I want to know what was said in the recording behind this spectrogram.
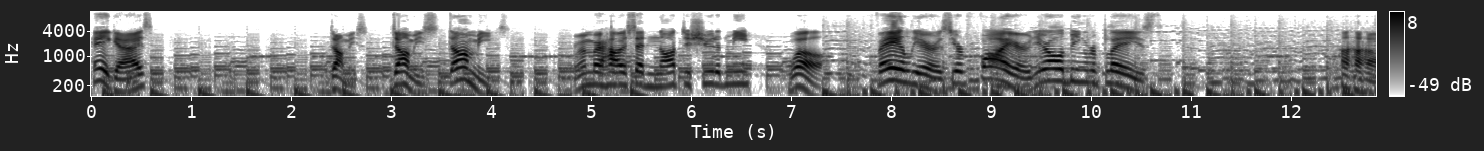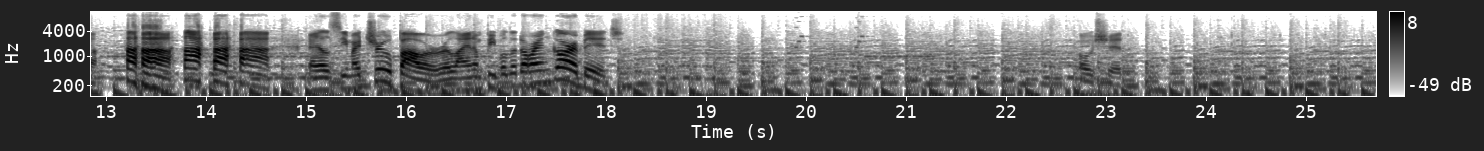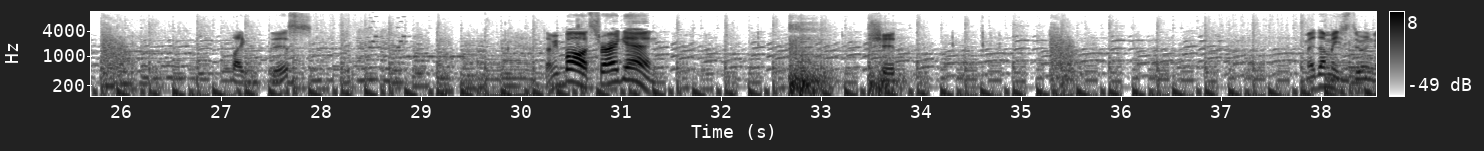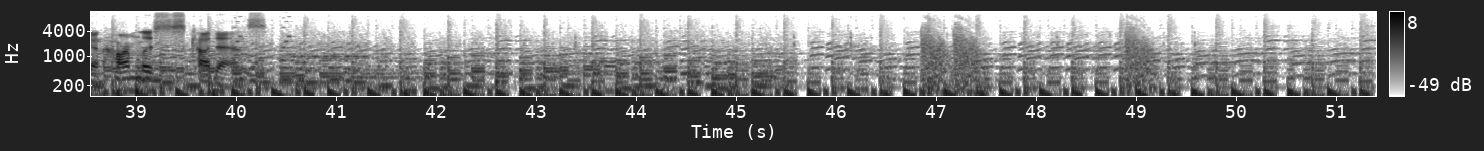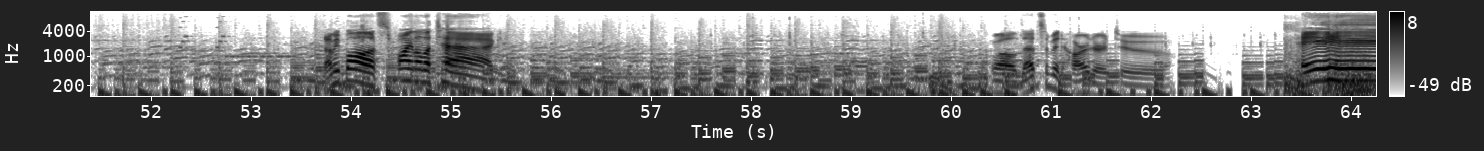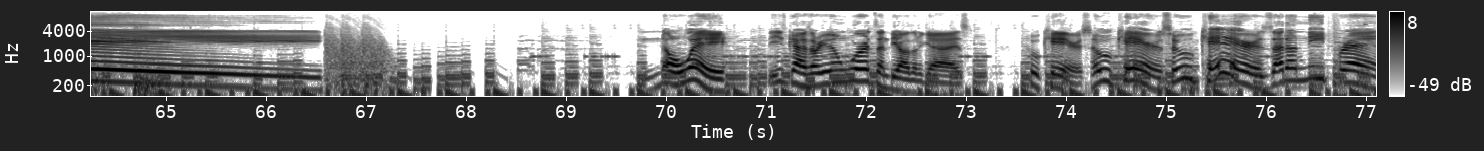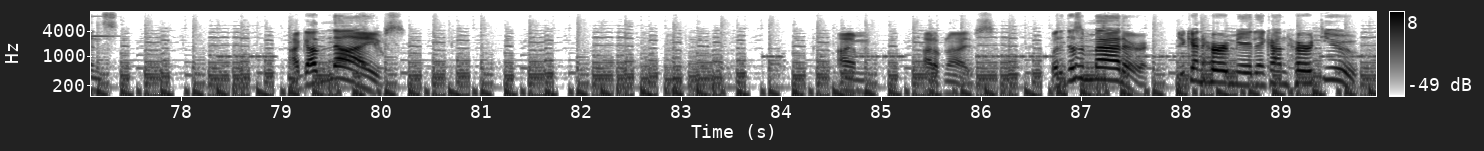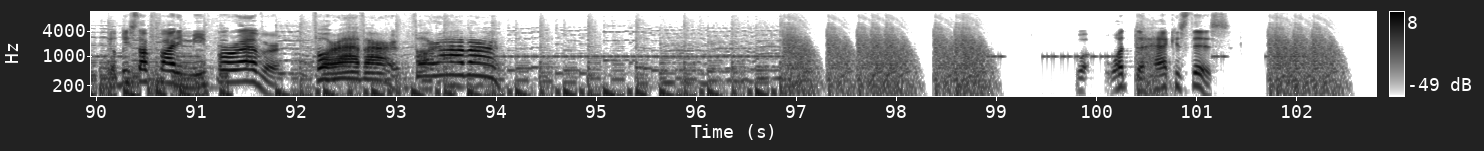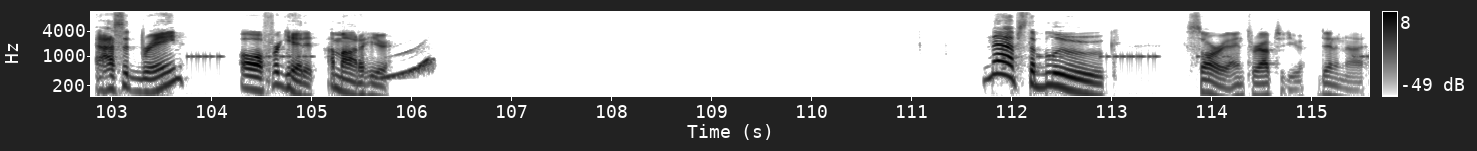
Hey guys! Dummies, dummies, dummies! Remember how I said not to shoot at me? Well, failures! You're fired! You're all being replaced! Ha ha ha ha ha ha! I'll see my true power, relying on people that are in garbage! Oh shit. Like this? Dummy bots, try again! Shit. My is doing a harmless ska dance. Dummy bots, final attack! Well, that's a bit harder to... Hey! No way! These guys are even worse than the other guys. Who cares? Who cares? Who cares? I don't need friends! I got knives! I'm out of knives. But it doesn't matter! You can't hurt me and I can't hurt you! You'll be stuck fighting me forever! Forever! Forever! What, the heck is this? Acid rain? Oh, forget it. I'm out of here. Napstablook! Sorry, I interrupted you, didn't I?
